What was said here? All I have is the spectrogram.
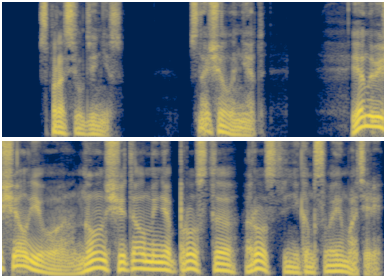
— спросил Денис. «Сначала нет. Я навещал его, но он считал меня просто родственником своей матери.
